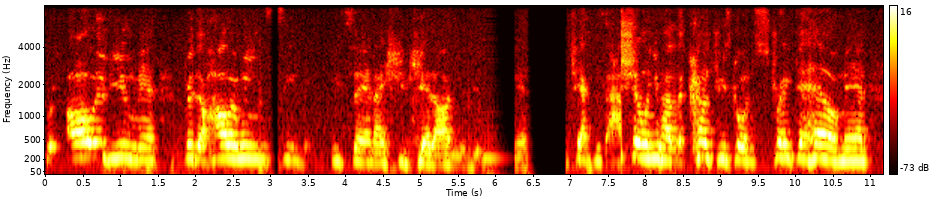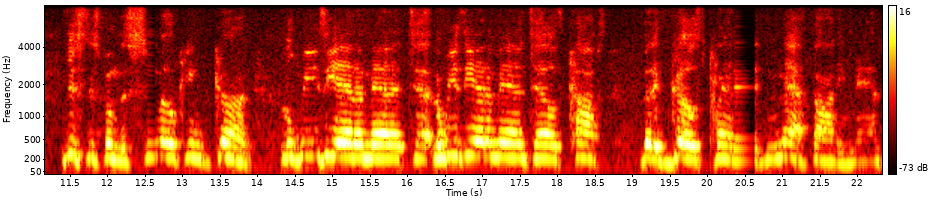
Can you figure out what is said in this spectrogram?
for all of you, man, for the Halloween season. He's saying I should get on you, man. Check this out. Showing you how the country's going straight to hell, man. This is from the smoking gun. Louisiana man, Louisiana man tells cops that a ghost planted meth on him, man.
